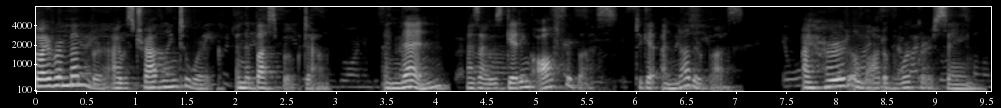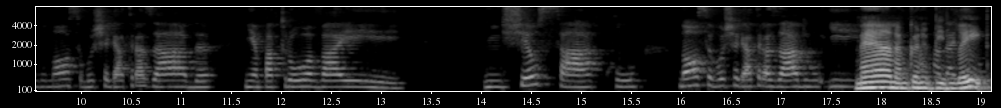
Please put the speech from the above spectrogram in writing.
Aí eu lembro que eu tava me deslocando para o trabalho aí o ônibus quebrou. So I remember I was traveling to work and the bus broke down. And then, as I was getting off the bus to get another bus, I heard a lot of workers saying, Nossa, vou chegar atrasada, minha patroa vai me encher o saco. Nossa, vou chegar atrasado e. Man, I'm gonna be late.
